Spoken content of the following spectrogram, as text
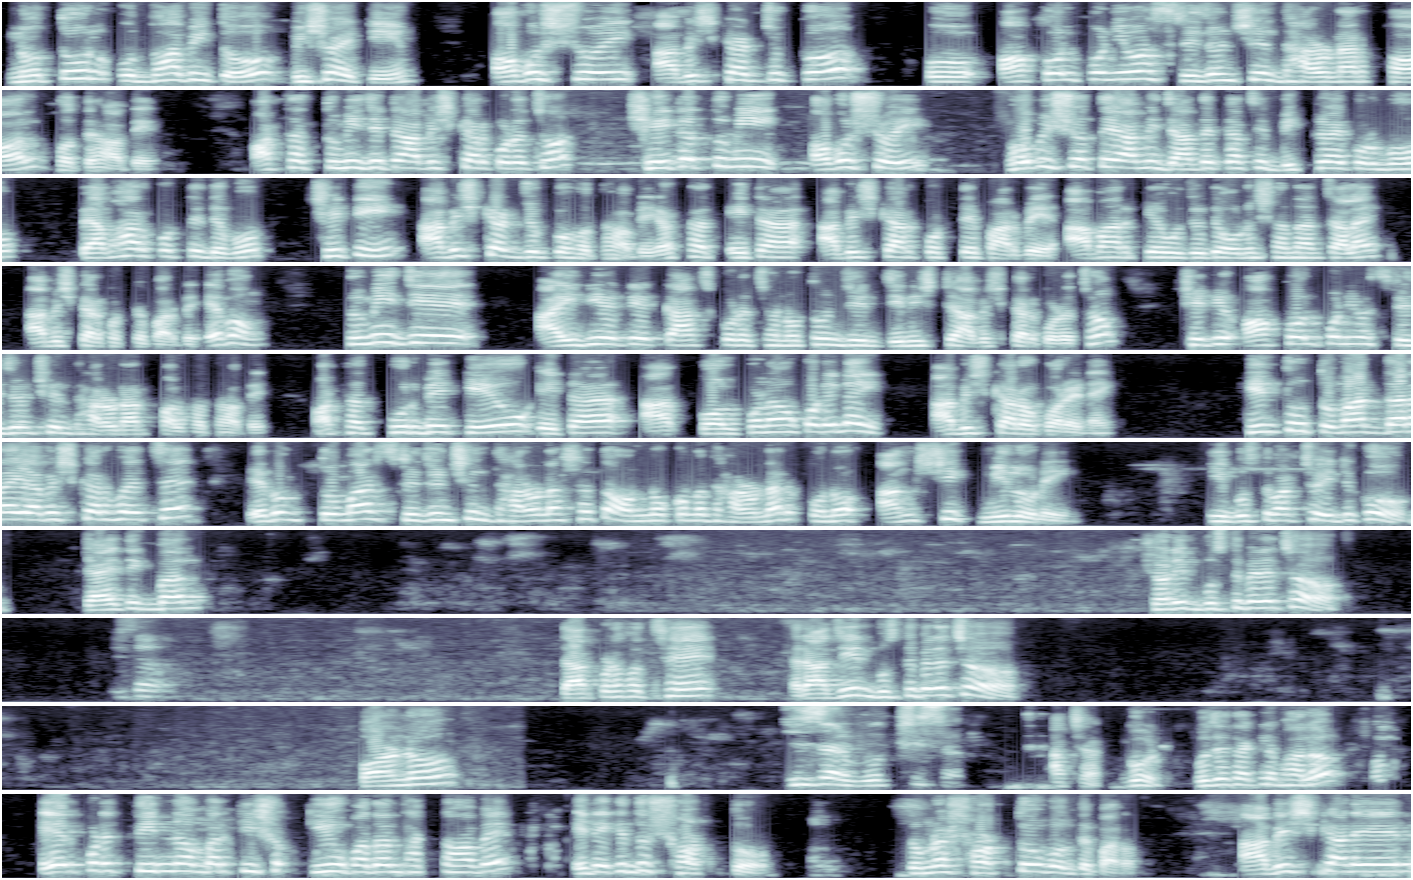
নতুন উদ্ভাবিত বিষয়টি অবশ্যই আবিষ্কারযোগ্য ও অকল্পনীয় সৃজনশীল ধারণার ফল হতে হবে। অর্থাৎ তুমি যেটা আবিষ্কার করেছ সেটা তুমি অবশ্যই ভবিষ্যতে আমি যাদের কাছে বিক্রয় করব, ব্যবহার করতে দেব, সেটি আবিষ্কারযোগ্য হতে হবে। অর্থাৎ এটা আবিষ্কার করতে পারবে, আবার কেউ যদি অনুসন্ধান চালায়, আবিষ্কার করতে পারবে। এবং তুমি যে আইডিয়াতে কাজ করেছ, নতুন যে জিনিসটা আবিষ্কার করেছ সেটি অকল্পনীয় সৃজনশীল ধারণার ফল হতে হবে। অর্থাৎ পূর্বে কেউ এটা কল্পনাও করে নাই আবিষ্কারও করে নাই। কিন্তু তোমার দ্বারাই আবিষ্কার হয়েছে এবং তোমার সৃজনশীল ধারণার সাথে অন্য কোনো ধারণার কোনো আংশিক মিলও নেই। কি বুঝতে পারছ এটুকু জাহিদ ইকবাল? শরীফ বুঝতে পেরেছ? তারপরে হচ্ছে রাজিন বুঝতে পেরেছ? বর্ণ জি স্যার বুঝছি স্যার। আচ্ছা গুড বুঝে থাকলে ভালো। এরপরে তিন নম্বর কি কি উপাদান থাকতে হবে? এটা কিন্তু শর্ত। তোমরা শর্তও বলতে পারো। আবিষ্কারের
